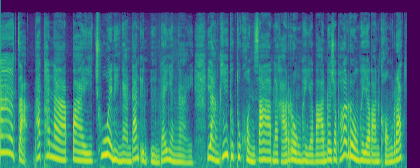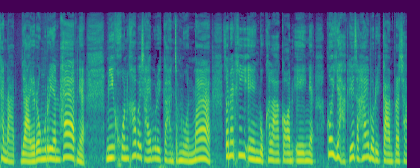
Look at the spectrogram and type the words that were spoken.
น่าจะพัฒนาไปช่วยในงานด้านอื่น ๆ ได้ยังไง อย่างที่ทุกๆ คนทราบนะคะ โรงพยาบาล โดยเฉพาะโรงพยาบาลของรัฐขนาดใหญ่โรงเรียนแพทย์เนี่ยมีคนเข้าไปใช้บริการจำนวนมาก เจ้าหน้าที่เองบุคลากรเองเนี่ยก็อยากที่จะให้บริการประชา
